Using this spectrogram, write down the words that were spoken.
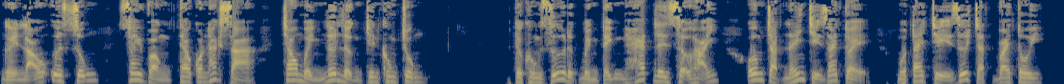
người lão ướt sũng, xoay vòng theo con hắc xà, trao mình lơ lửng trên không trung. Tôi không giữ được bình tĩnh hét lên sợ hãi, ôm chặt lấy chị Giai Tuệ, một tay chị giữ chặt vai tôi,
